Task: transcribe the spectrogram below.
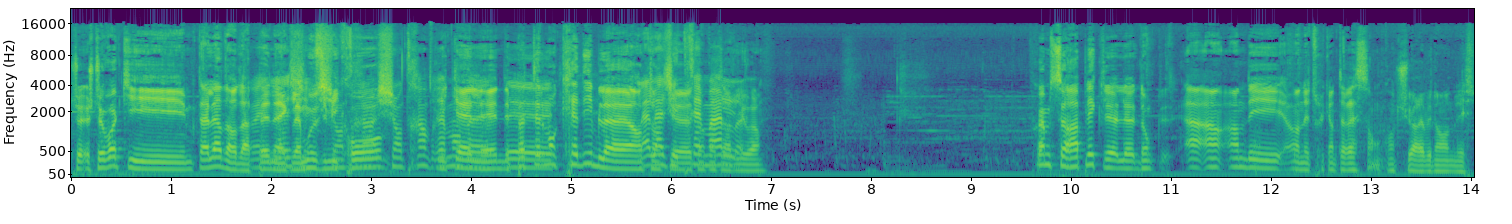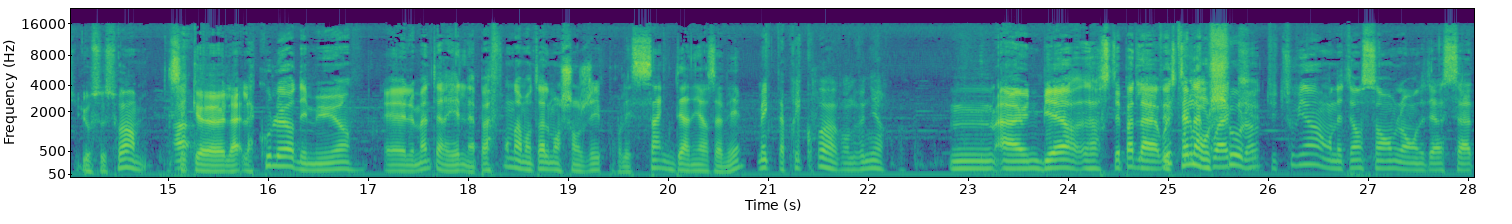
Je, je te vois qui. T'as l'air d'avoir de la Ouais, peine là, avec la mousse du micro. train- je suis en train vraiment de- n'est- n'est pas de- tellement crédible euh, en Là, tant là, j'ai que très mal. qu'intervieweur. Faut quand même se rappeler que le, le- donc un, un des un des trucs intéressants quand je suis arrivé dans les studios ce soir, c'est Ah. que la, la couleur des murs et le matériel n'a pas fondamentalement changé pour les cinq dernières années. Mec, t'as pris quoi avant de venir Hmm, à une bière, alors c'était pas de la. De la tellement chaud, là. Tu te souviens, on était ensemble, on était à Sat,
